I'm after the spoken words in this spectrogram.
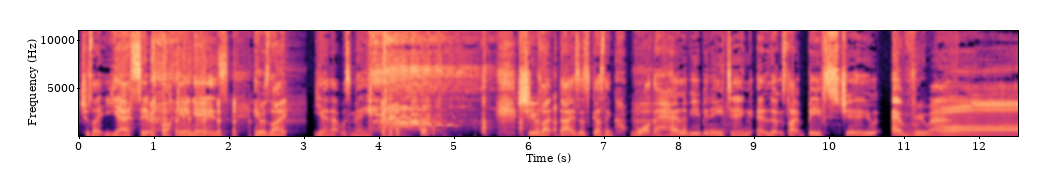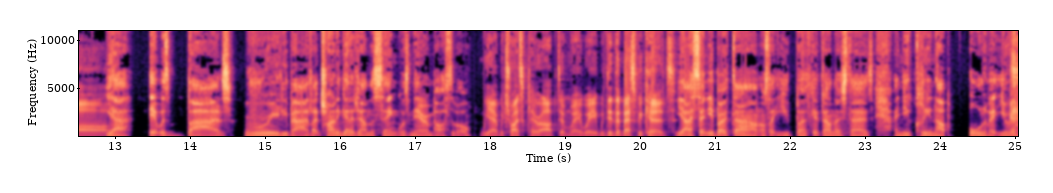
She was like, Yes, it fucking is. He was like, Yeah, that was me. she was like, That is disgusting. What the hell have you been eating? It looks like beef stew everywhere. Oh, Yeah, it was bad. Really bad. Like trying to get it down the sink was near impossible. yeah. We tried to clear it up, didn't we? We we did the best we could. Yeah, I sent you both down. I was like, you both get down those stairs and you clean up all of it. You're an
